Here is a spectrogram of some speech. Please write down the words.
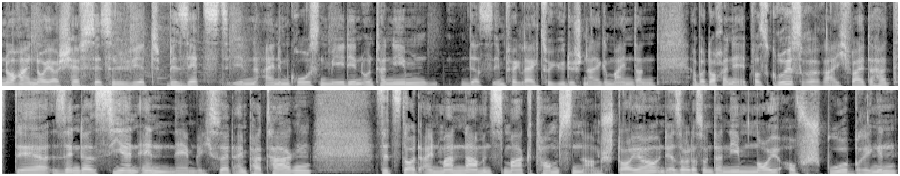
Und noch ein neuer Chefsessel wird besetzt in einem großen Medienunternehmen, das im Vergleich zur jüdischen Allgemeinen dann aber doch eine etwas größere Reichweite hat. Der Sender CNN nämlich. Seit ein paar Tagen sitzt dort ein Mann namens Mark Thompson am Steuer und er soll das Unternehmen neu auf Spur bringen.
